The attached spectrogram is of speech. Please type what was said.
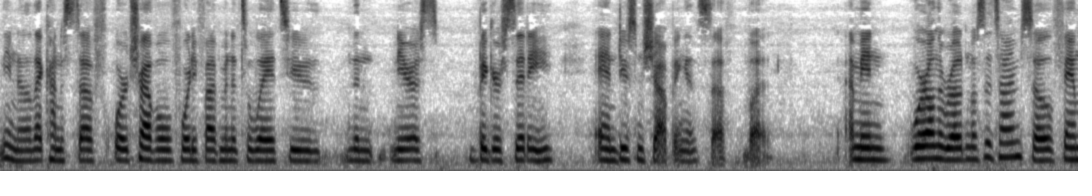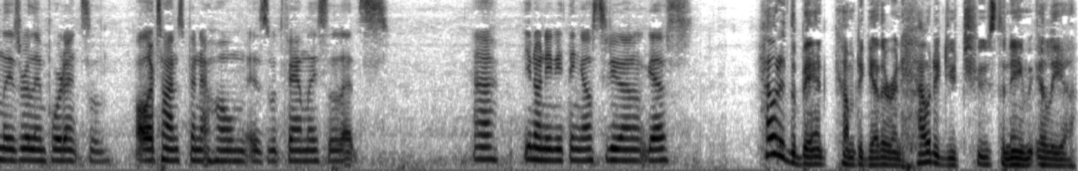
you know, that kind of stuff, or travel 45 minutes away to the nearest bigger city and do some shopping and stuff. But I mean, we're on the road most of the time, so family is really important. So all our time spent at home is with family, so that's, uh, you don't need anything else to do, I don't guess. How did the band come together and how did you choose the name Ilia?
